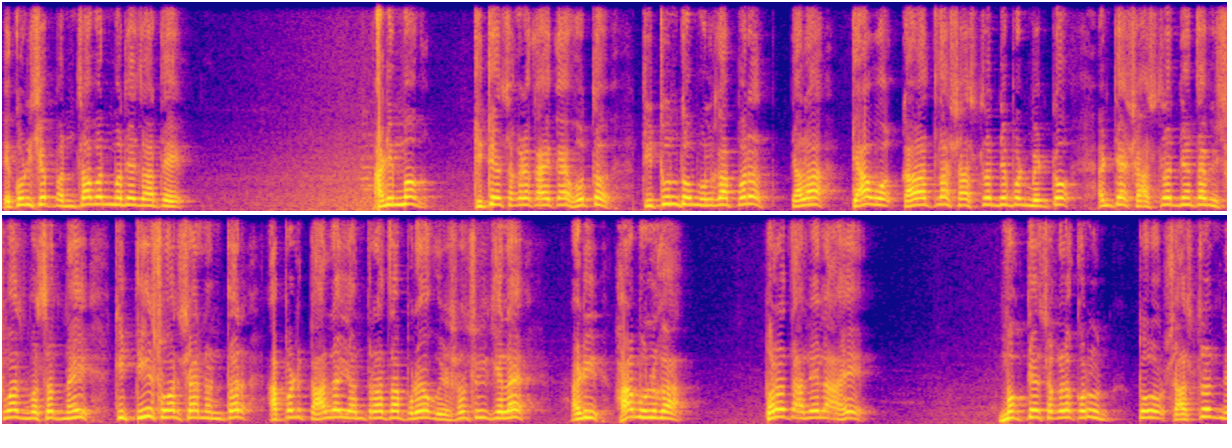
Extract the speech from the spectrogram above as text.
एकोणीसशे पंचावन्नमध्ये जाते. आणि मग तिथे सगळं काय काय होतं तिथून तो मुलगा परत त्याला त्या व काळातला शास्त्रज्ञ पण भेटतो. आणि त्या शास्त्रज्ञाचा विश्वास बसत नाही की तीस वर्षानंतर आपण कालयंत्राचा प्रयोग यशस्वी केला आहे आणि हा मुलगा परत आलेला आहे. मग ते सगळं करून तो शास्त्रज्ञ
